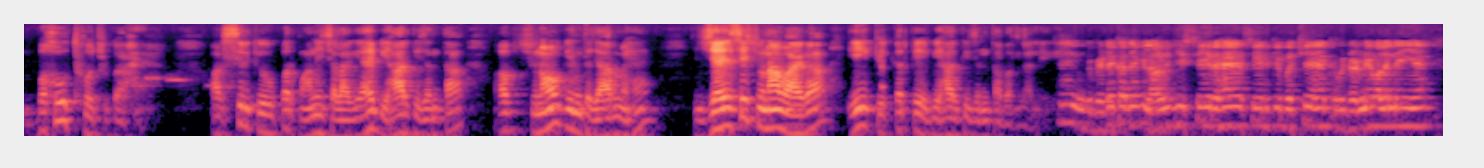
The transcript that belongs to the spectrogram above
बहुत हो चुका है और सिर के ऊपर पानी चला गया है। बिहार की जनता अब चुनाव के इंतज़ार में है। जैसे चुनाव आएगा, एक एक करके बिहार की जनता बदला लेगी। बेटे कहते हैं कि लालू जी शेर हैं, शेर के बच्चे हैं, कभी डरने वाले नहीं हैं।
